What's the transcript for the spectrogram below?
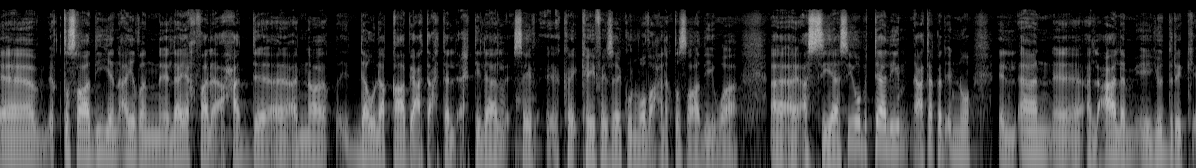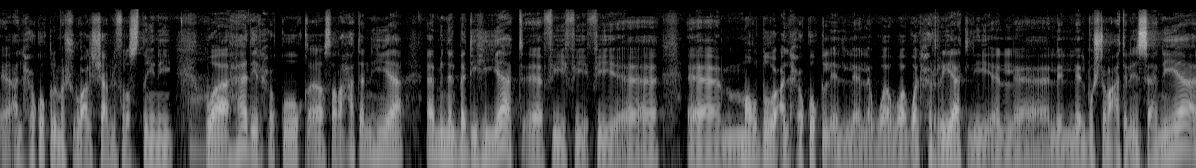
اقتصاديا أيضا لا يخفى لأحد أن دولة قابعة تحت الاحتلال كيف سيكون وضعها الاقتصادي والسياسي وبالتالي أعتقد أنه الآن العالم يدرك الحقوق المشروعة للشعب الفلسطيني. وهذه الحقوق صراحة هي من البديهيات في في في موضوع الحقوق والحريات للمجتمعات الإنسانية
